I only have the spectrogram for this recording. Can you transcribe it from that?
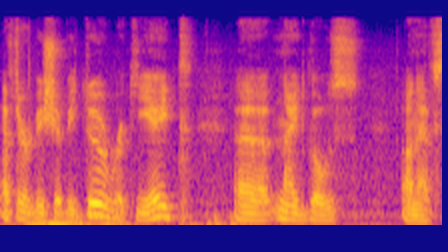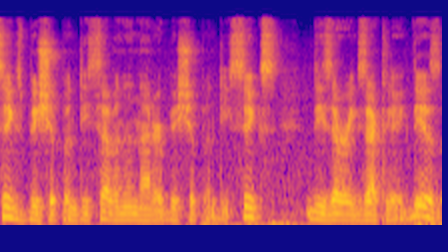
After bishop e2, rook e8, uh, knight goes on f6, bishop on d7, another bishop on d6. These are exactly like this.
